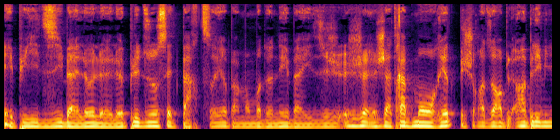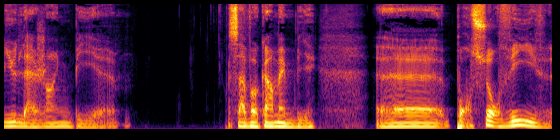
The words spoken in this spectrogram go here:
Et puis il dit ben là, le, plus dur, c'est de partir. Puis à un moment donné, ben, il dit j'attrape mon rythme, puis je suis rendu en, plein milieu de la jungle, puis euh, ça va quand même bien. pour survivre,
